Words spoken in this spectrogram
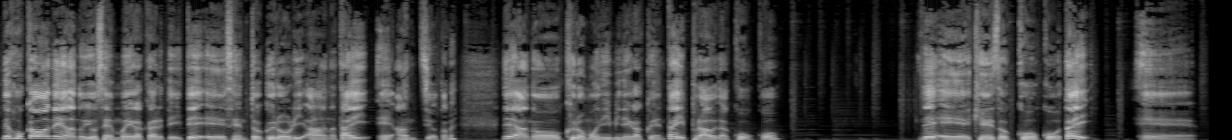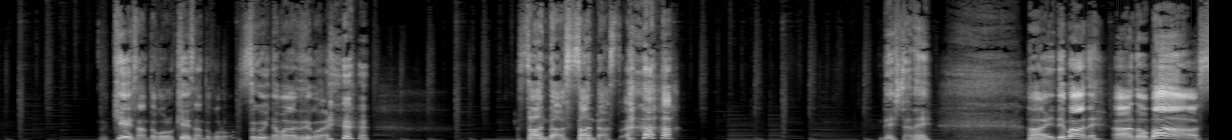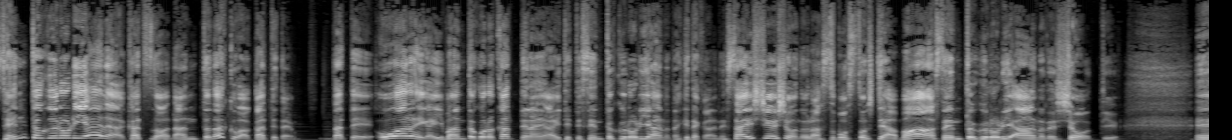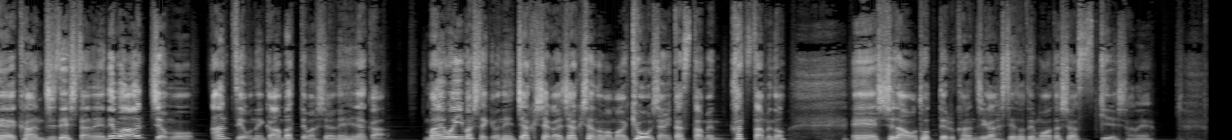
で、他はね、あの予選も描かれていて、えーセントグロリアーナ対、えーアンツヨとね。で、あの、黒モニミネ学園対プラウダ高校。で、えー継続高校対、えー、K さんのところ、K さんのところ、すぐに名前が出てこない。サンダース、サンダース。でしたね。はい。で、まあね、あの、まあ、セントグロリアーナ勝つのはなんとなく分かってたよ。だって、大洗が今のところ勝ってない相手ってセントグロリアーナだけだからね、最終章のラスボスとしては、まあ、セントグロリアーナでしょうっていう、えー感じでしたね。でも、アンチオも、アンチオね、頑張ってましたよね。なんか、前も言いましたけどね、弱者が弱者のまま強者に立つため、勝つための、えー手段を取ってる感じがして、とても私は好きでしたね。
